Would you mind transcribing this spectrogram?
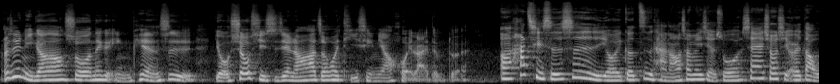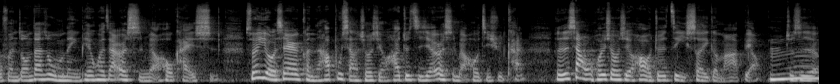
而且你刚刚说那个影片是有休息时间，然后它就会提醒你要回来，对不对？呃，它其实是有一个字卡，然后上面写说现在休息二到五分钟，但是我们的影片会在二十秒后开始，所以有些人可能他不想休息的话，就直接二十秒后继续看。可是像我会休息的话，我就会自己设一个码表，嗯、就是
